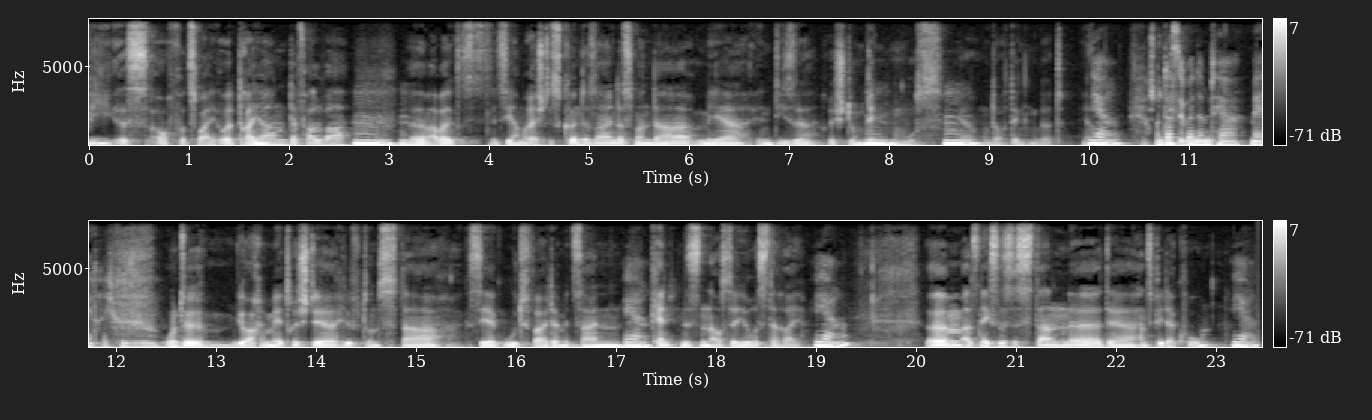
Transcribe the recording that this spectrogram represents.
wie es auch vor zwei oder Mhm. drei Jahren der Fall war. Äh, Aber Sie haben recht, es könnte sein, dass man da mehr in diese Richtung denken muss ja, und auch denken wird. Mhm. Ja. Und das übernimmt Herr Mädrich für Sie. Und äh, Joachim Metrisch, der hilft uns da sehr gut weiter mit seinen Ja. Kenntnissen aus der Juristerei. Ja, Ähm, als nächstes ist dann äh, der Hans-Peter Kohn. ja.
